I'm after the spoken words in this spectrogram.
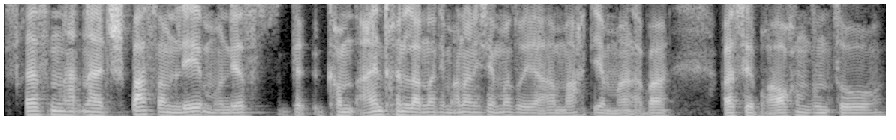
fressen, hatten halt Spaß am Leben und jetzt kommt ein Trendler nach dem anderen. Ich denke mal so, ja, macht ihr mal. Aber was wir brauchen, sind so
